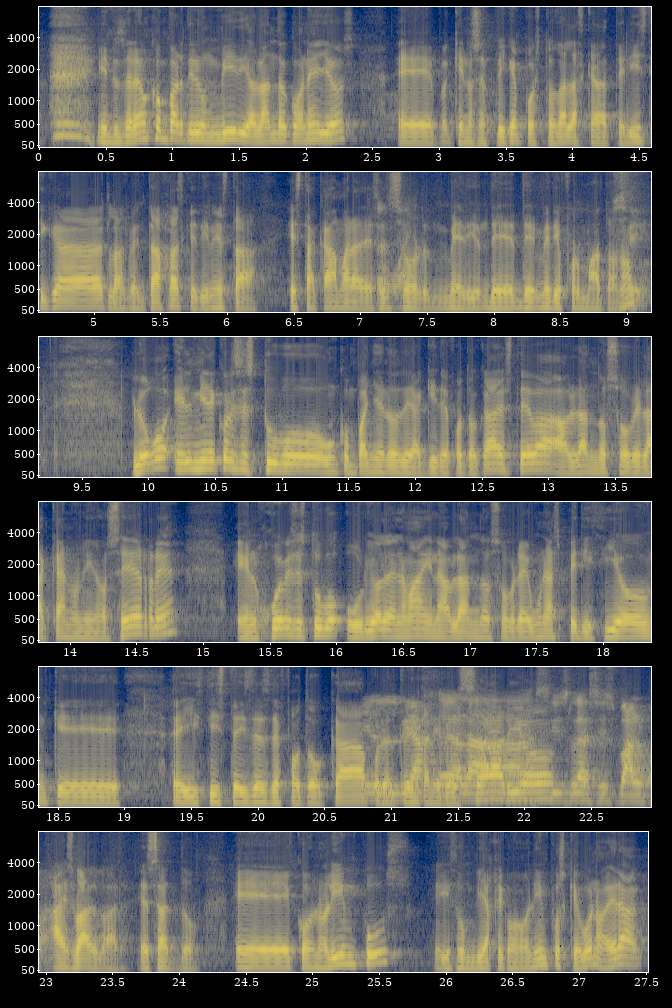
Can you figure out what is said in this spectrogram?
intentaremos compartir un vídeo hablando con ellos eh, que nos expliquen pues todas las características, las ventajas que tiene esta, esta cámara de sensor medio, de, de medio formato, ¿no? Sí. Luego el miércoles estuvo un compañero de aquí de Fotoca, Esteba, hablando sobre la Canon EOS R El jueves estuvo Uriol Elmain hablando sobre una expedición que eh, hicisteis desde Fotoca por el 30 aniversario. A las islas Svalbard. A Svalbard, exacto. Eh, con Olympus, hizo un viaje con Olympus, que bueno, era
